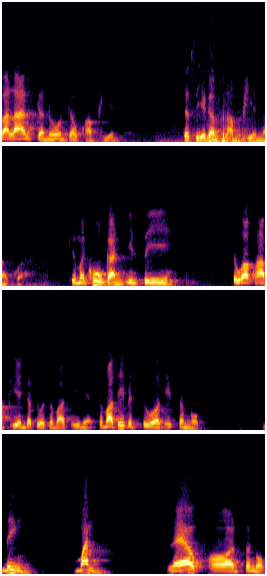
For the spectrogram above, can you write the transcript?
balance กับโน้นกับความเพียรจะเสียกับความเพียรมากกว่า คือมันคู่กันอินทรีย์ ตัวความเพียรกับตัวสมาธิเนี่ย สมาธิเป็นตัวที่สงบ นิ่ง มั่น แล้วพอสงบ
